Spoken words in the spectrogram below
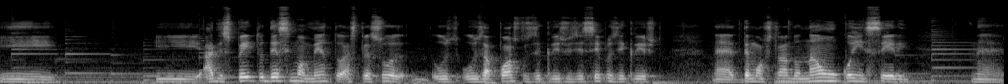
E e a despeito desse momento, as pessoas, os, os apóstolos de Cristo, os discípulos de Cristo, né, demonstrando não o conhecerem né,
